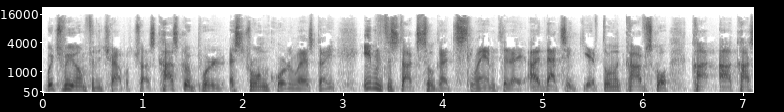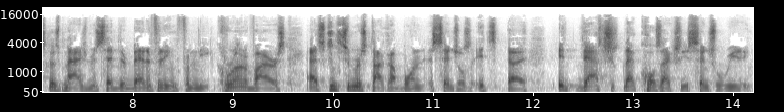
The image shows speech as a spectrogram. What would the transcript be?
which we own for the Travel Trust. Costco reported a strong quarter last night, even if the stock still got slammed today. Uh, that's a gift. On the conference call, uh, Costco's management said they're benefiting from the coronavirus as consumers stock up on essentials. It's uh, it, that call's actually essential reading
